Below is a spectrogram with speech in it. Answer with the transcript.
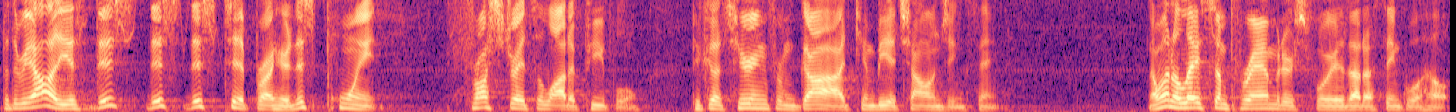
But the reality is, this, this, this tip right here, this point, frustrates a lot of people because hearing from God can be a challenging thing. I want to lay some parameters for you that I think will help.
